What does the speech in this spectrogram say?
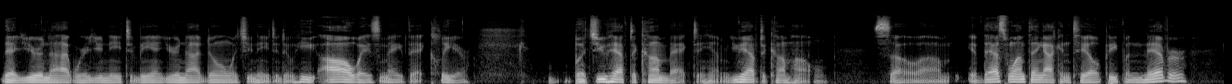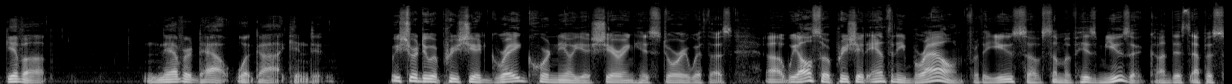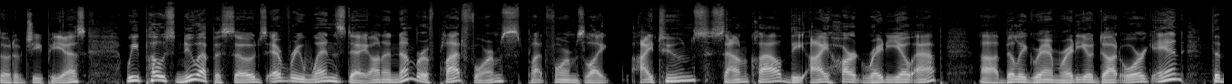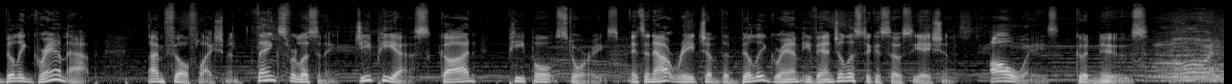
that you're not where you need to be and you're not doing what you need to do. He always made that clear but you have to come back to him. You have to come home. So um, if that's one thing I can tell people, never give up, never doubt what God can do. We sure do appreciate Greg Cornelius sharing his story with us. Uh, we also appreciate Anthony Brown for the use of some of his music on this episode of GPS. We post new episodes every Wednesday on a number of platforms, platforms like iTunes, SoundCloud, the iHeartRadio app, uh, BillyGrahamRadio.org, and the Billy Graham app. I'm Phil Fleischman. Thanks for listening. GPS, God, People Stories. It's an outreach of the Billy Graham Evangelistic Association. Always good news. Lord,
